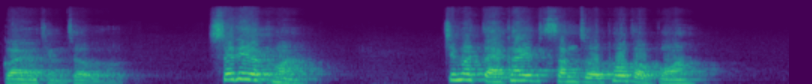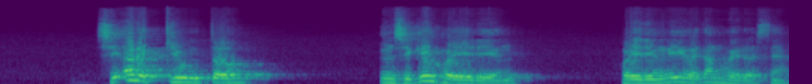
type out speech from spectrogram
各位清楚无？所以你要看，即摆大概三座普渡盘，是安尼求道，毋是去回灵，回灵你会当回到啥？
